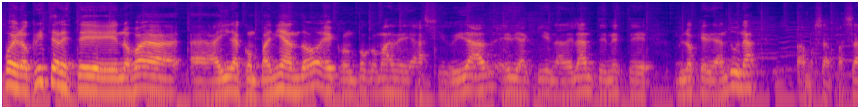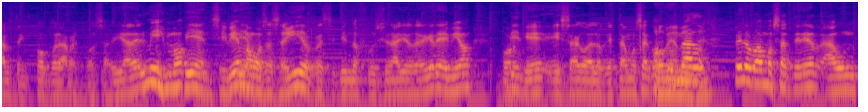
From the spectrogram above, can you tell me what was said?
Bueno, Cristian este, nos va a, ir acompañando eh, con un poco más de asiduidad de aquí en adelante en este bloque de Anduna. Vamos a pasarte un poco la responsabilidad del mismo. Bien. Si bien, vamos a seguir recibiendo funcionarios del gremio, porque es algo a lo que estamos acostumbrados, pero vamos a tener a un,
